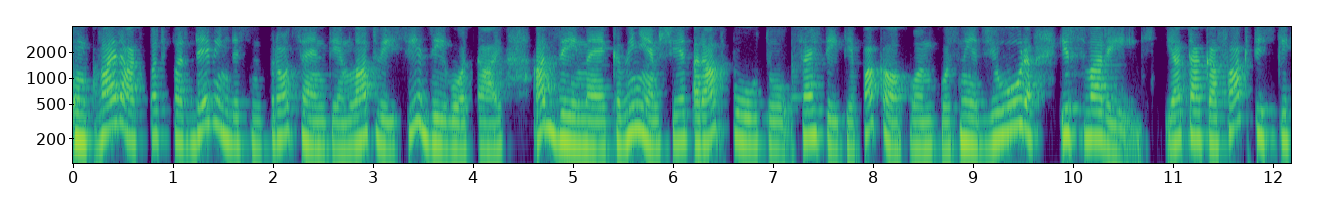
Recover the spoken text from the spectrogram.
Un vairāk pat par 90% Latvijas iedzīvotāju atzīmē, ka viņiem šie ar atpūtu saistītie pakalpojumi, ko sniedz jūra, ir svarīgi. Ja, tā kā faktiski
